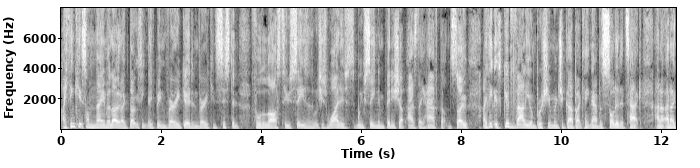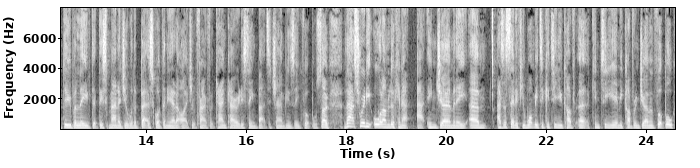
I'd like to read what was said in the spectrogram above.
I think it's on name alone. I don't think they've been very good and very consistent for the last two seasons, which is why we've seen them finish up as they have done. So I think there's good value on Borussia Mönchengladbach. I think they have a solid attack, and I, and I do believe that this manager with a better squad than he had at Eintracht Frankfurt can carry this team back to Champions League football. So that's really all I'm looking at, at in Germany. Um, as I said, if you want me to continue cover, uh, continue me covering German football,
